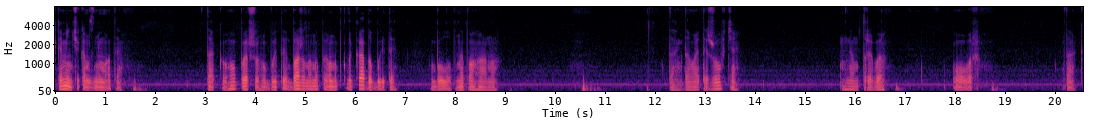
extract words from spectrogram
камінчиком знімати. Так, кого першого бити? Бажано, напевно, б клика добити. Було б непогано. Так, давайте жовті. Нам треба овер. Так.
